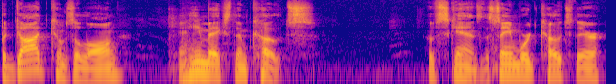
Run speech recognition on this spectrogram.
But God comes along and he makes them coats of skins. The same word coats there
